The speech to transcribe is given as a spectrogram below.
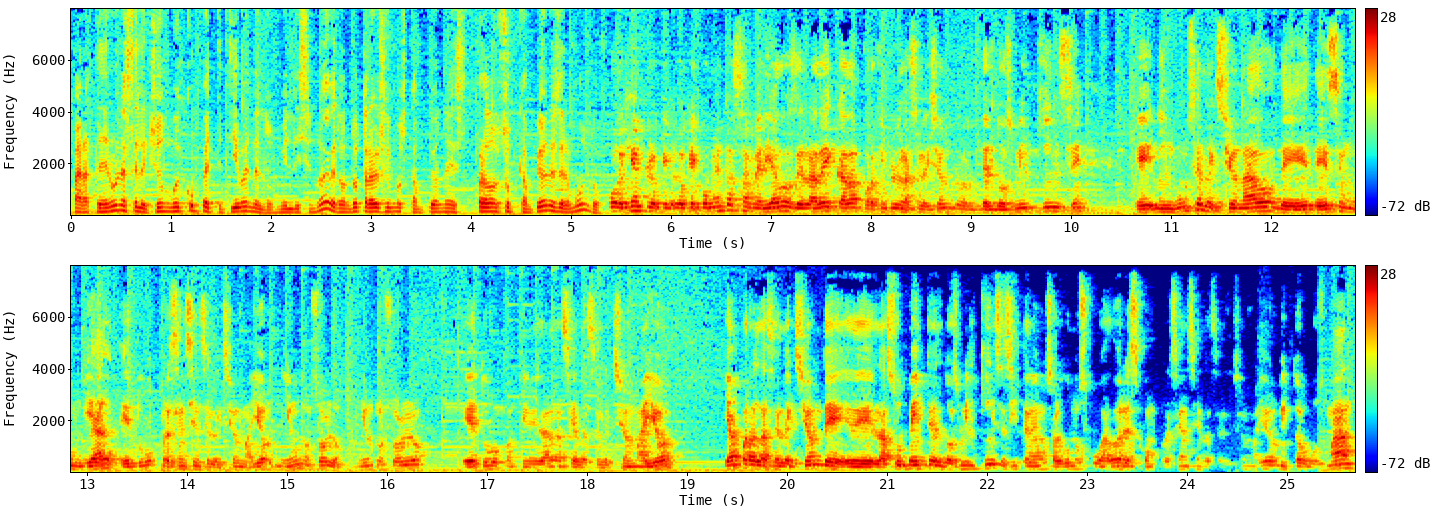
para tener una selección muy competitiva en el 2019, donde otra vez fuimos campeones, perdón, subcampeones del mundo. Por ejemplo, lo que comentas a mediados de la década, por ejemplo, en la selección del 2015, eh, ningún seleccionado de, ese mundial eh, tuvo presencia en selección mayor, ni uno solo, ni uno solo eh, tuvo continuidad hacia la selección mayor. Ya para la selección de, la sub-20 del 2015 sí tenemos algunos jugadores con presencia en la selección mayor, Víctor Guzmán,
